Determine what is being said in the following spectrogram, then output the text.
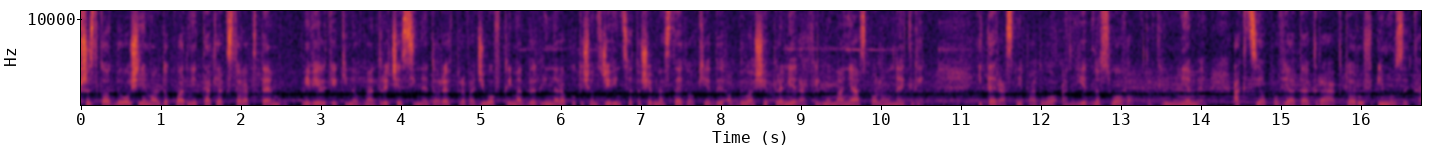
Wszystko odbyło się niemal dokładnie tak jak 100 lat temu. Niewielkie kino w Madrycie, Cinedore, wprowadziło w klimat Berlina roku 1918, kiedy odbyła się premiera filmu Mania z Polą Negri. I teraz nie padło ani jedno słowo. To film niemy. Akcja opowiada gra aktorów i muzyka.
